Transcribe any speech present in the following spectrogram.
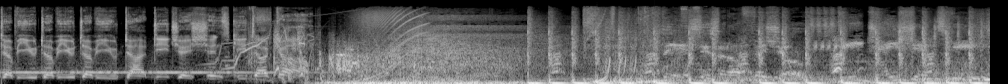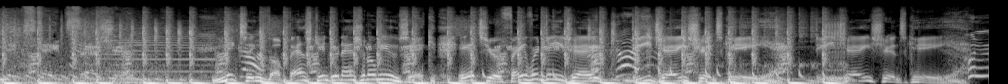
www.djshinski.com. This is an official DJ Shinski mixtape session. Mixing the best international music. It's your favorite DJ, DJ Shinski. DJ Shinski.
